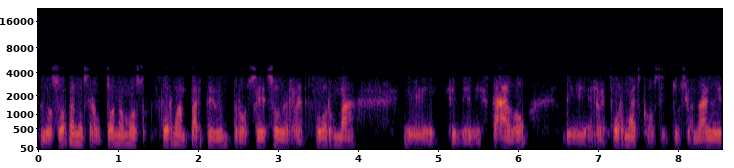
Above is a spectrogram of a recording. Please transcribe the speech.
los órganos autónomos forman parte de un proceso de reforma eh, del Estado, de reformas constitucionales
